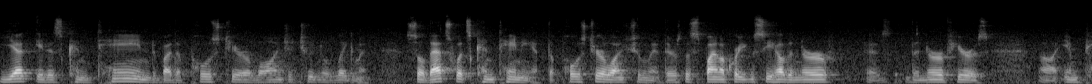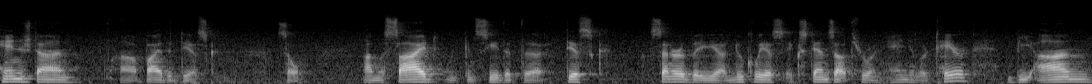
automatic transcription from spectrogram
yet it is contained by the posterior longitudinal ligament. So that's what's containing it, the posterior longitudinal ligament. There's the spinal cord. You can see how the nerve, is, the nerve here is uh, impinged on uh, by the disc. So on the side, we can see that the disc center of the uh, nucleus extends out through an annular tear beyond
